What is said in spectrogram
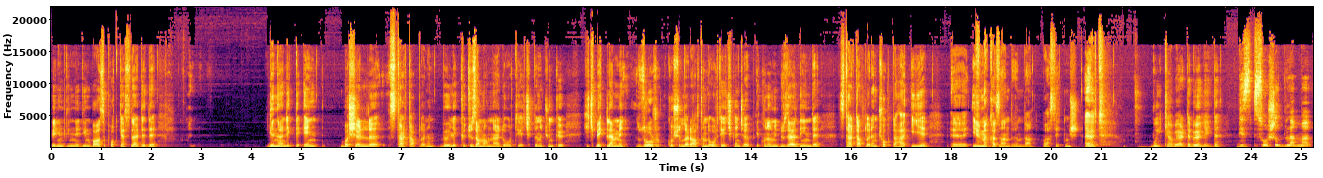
benim dinlediğim bazı podcastlerde de genellikle en başarılı startupların böyle kötü zamanlarda ortaya çıktığını çünkü hiç beklenme zor koşullar altında ortaya çıkınca ekonomi düzeldiğinde startupların çok daha iyi e, ivme kazandığından bahsetmiş. Evet bu iki haber de böyleydi. Biz Social Dilemma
